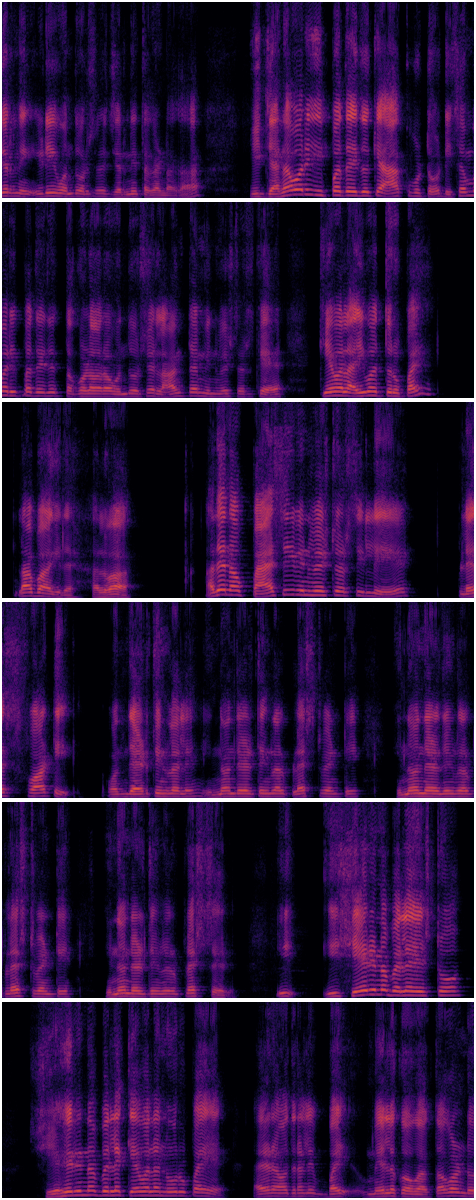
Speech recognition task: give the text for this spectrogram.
ಜರ್ನಿ ಇಡೀ ಒಂದು ವರ್ಷದ ಜರ್ನಿ ತಗೊಂಡಾಗ, ಈ ಜನವರಿ ಇಪ್ಪತ್ತೈದಕ್ಕೆ ಹಾಕ್ಬಿಟ್ಟು ಡಿಸೆಂಬರ್ ಇಪ್ಪತ್ತೈದಕ್ಕೆ ತಗೊಳ್ಳೋರ ಒಂದು ವರ್ಷ ಲಾಂಗ್ ಟರ್ಮ್ ಇನ್ವೆಸ್ಟರ್ಸ್ಗೆ ಕೇವಲ ಐವತ್ತು ರೂಪಾಯಿ ಲಾಭ ಆಗಿದೆ, ಅಲ್ವಾ? ಅದೇ ನಾವು ಪ್ಯಾಸಿವ್ ಇನ್ವೆಸ್ಟರ್ಸ್ ಇಲ್ಲಿ ಪ್ಲಸ್ ಫಾರ್ಟಿ ಒಂದೆರಡು ತಿಂಗಳಲ್ಲಿ, ಇನ್ನೊಂದೆರಡು ತಿಂಗಳಲ್ಲಿ ಪ್ಲಸ್ ಟ್ವೆಂಟಿ ಇನ್ನೊಂದೆರಡು ತಿಂಗಳಲ್ಲಿ ಪ್ಲಸ್ ಟ್ವೆಂಟಿ ಇನ್ನೊಂದೆರಡು ತಿಂಗಳಲ್ಲಿ ಪ್ಲಸ್ ಶೇರ್ ಈ ಈ ಶೇರಿನ ಬೆಲೆ ಎಷ್ಟು? ಶೇರಿನ ಬೆಲೆ ಕೇವಲ ನೂರು ರೂಪಾಯಿ. ಅದೇ ನಾವು ಅದರಲ್ಲಿ ಬೈ, ಮೇಲಕ್ಕೆ ಹೋಗಾಗ ತಗೊಂಡು,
